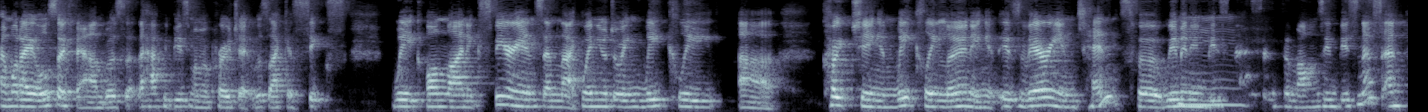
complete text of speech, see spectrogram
and what I also found was that the Happy Biz Mama project was like a six week online experience. And like when you're doing weekly uh, coaching and weekly learning, it is very intense for women in Mm. business and for mums in business. And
